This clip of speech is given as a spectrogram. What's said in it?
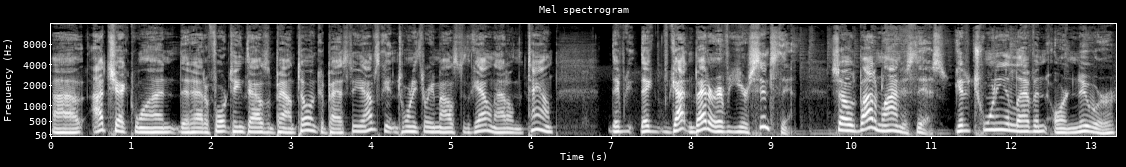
Uh, I checked one that had a 14,000 pound towing capacity. I was getting 23 miles to the gallon out on the town. They've they've gotten better every year since then. So the bottom line is this: get a 2011 or newer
